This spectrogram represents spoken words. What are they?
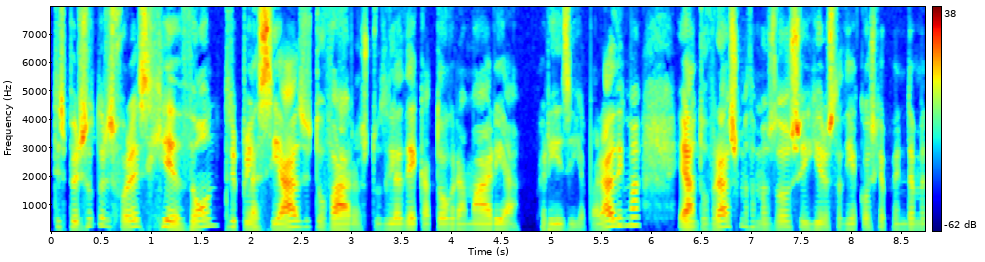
τις περισσότερες φορές σχεδόν τριπλασιάζει το βάρος του, δηλαδή 100 γραμμάρια ρύζι για παράδειγμα, εάν το βράσουμε θα μας δώσει γύρω στα 250 με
